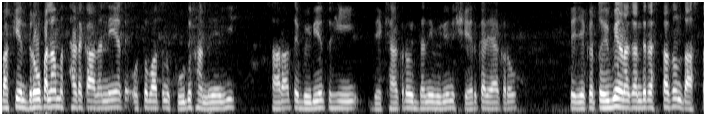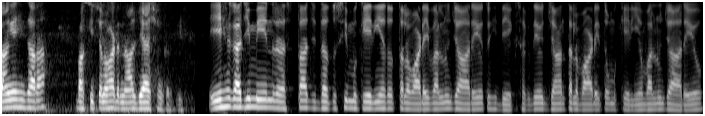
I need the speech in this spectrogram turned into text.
ਬਾਕੀ ਅੰਦਰੋਂ ਪਹਿਲਾਂ ਮੱਥਾ ਟਿਕਾ ਦਿੰਨੇ ਆ ਤੇ ਉਸ ਤੋਂ ਬਾਅਦ ਤੁਹਾਨੂੰ ਖੂਹ ਦਿਖਾਉਂਦੇ ਆ ਜੀ। ਸਾਰਾ ਤੇ ਵੀਡੀਓ ਤੁਸੀਂ ਦੇਖਿਆ ਕਰੋ ਇਦਾਂ ਦੀ ਵੀਡੀਓ ਨੂੰ ਸ਼ੇਅਰ ਕਰਿਆ ਕਰੋ। ਤੇ ਜੇਕਰ ਤੁਸੀਂ ਵੀ ਆਉਣਾ ਚਾਹੁੰਦੇ ਰਸਤਾ ਤੁਹਾਨੂੰ ਦੱਸ ਦਾਂਗੇ ਅਸੀਂ ਸਾਰਾ। ਬਾਕੀ ਚਲੋ ਸਾਡੇ ਨਾਲ ਜੈ ਸ਼ੰਕਰ ਜੀ। ਇਹ ਹੈਗਾ ਜੀ ਮੇਨ ਰਸਤਾ ਜਿੱਦਾਂ ਤੁਸੀਂ ਮੁਕੇਰੀਆਂ ਤੋਂ ਤਲਵਾੜੇ ਵੱਲ ਨੂੰ ਜਾ ਰਹੇ ਹੋ, ਤੁਸੀਂ ਦੇਖ ਸਕਦੇ ਹੋ, ਜਾਂ ਤਲਵਾੜੇ ਤੋਂ ਮੁਕੇਰੀਆਂ ਵੱਲ ਨੂੰ ਜਾ ਰਹੇ ਹੋ,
